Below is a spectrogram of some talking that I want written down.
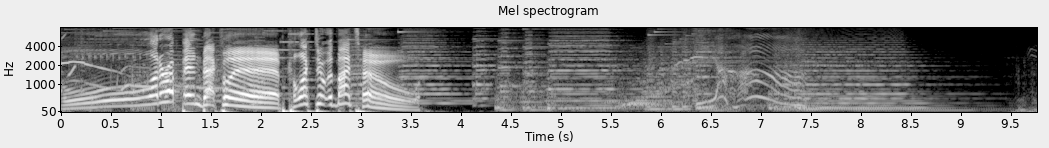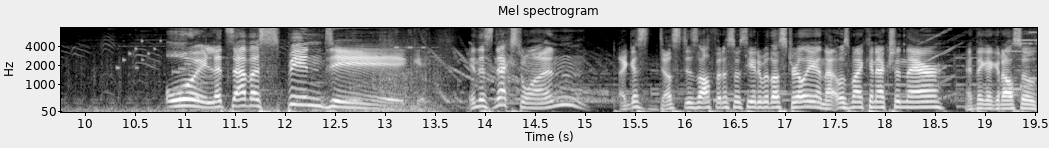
Flutter up and backflip! Collect it with my toe! Oi, let's have a spin dig! In this next one, I guess dust is often associated with Australia, and that was my connection there. I think I could also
